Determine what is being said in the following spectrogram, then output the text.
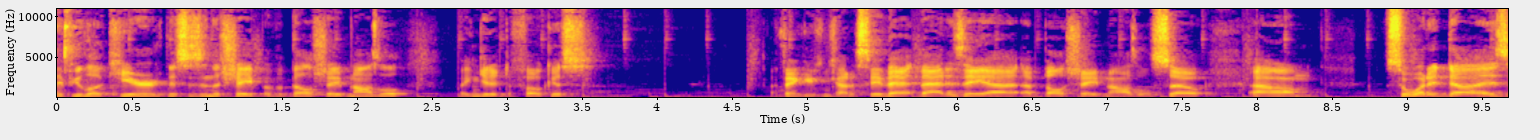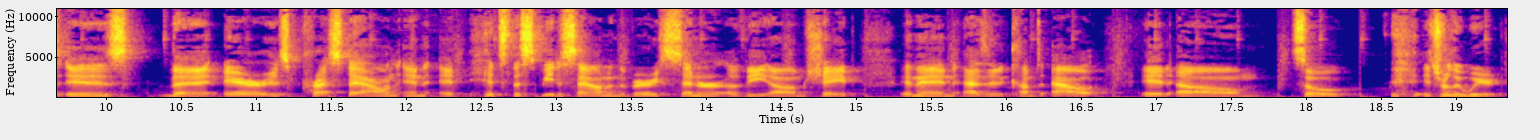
if you look here, this is in the shape of a bell-shaped nozzle. If I can get it to focus, I think you can kind of see that. That is a, uh, a bell-shaped nozzle. So, um, so what it does is the air is pressed down and it hits the speed of sound in the very center of the um, shape, and then as it comes out, it um, so it's really weird.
